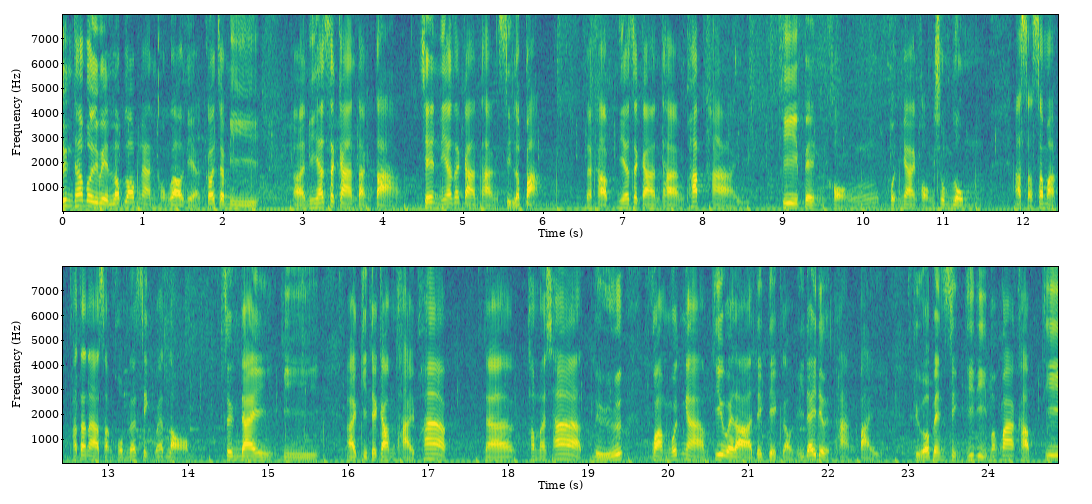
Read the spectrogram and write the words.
ซึ่งถ้าบริเวณรอบๆงานของเราเนี่ยก็จะมีนิทรรศการต่างๆ เช่น นิทรรศการทางศิลปะนะครับนิทรรศการทางภาพถ่ายที่เป็นของผลงานของชมรมอาสาสมัครพัฒนาสังคมและสิ่งแวดล้อม ซึ่งได้มีกิจกรรมถ่ายภาพนะธรรมชาติหรือความงดงามที่เวลาเด็กๆ เหล่านี้ได้เดินทางไป ถือว่าเป็นสิ่งที่ดีมากๆครับที่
